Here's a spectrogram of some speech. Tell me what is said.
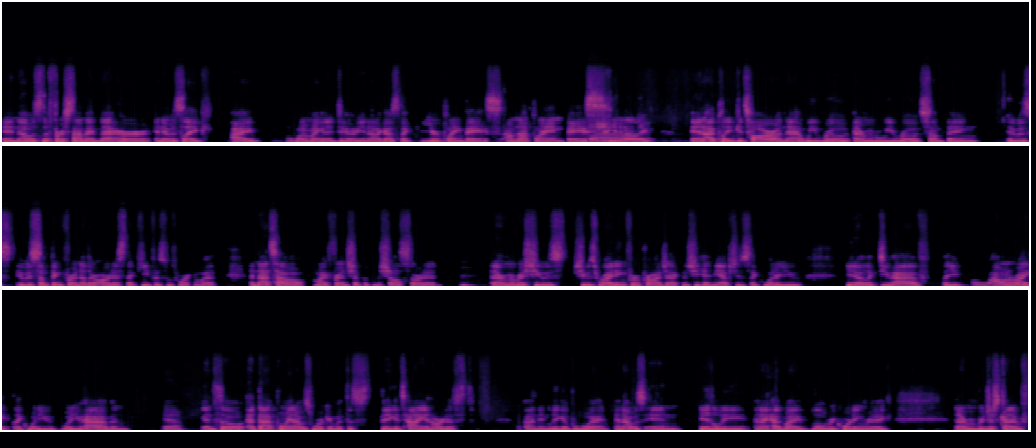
and that was the first time I met her. And it was like, I, what am I going to do? You know, like, I was like, you're playing bass. I'm not playing bass, wow. you know, like, and I played guitar on that. And we wrote, I remember we wrote something. It was, it was something for another artist that Keefus was working with. And that's how my friendship with Meshell started. Mm-hmm. And I remember she was, she was writing for a project and she hit me up. She's like, what are you, you know like do you have like i want to write like what do you what do you have? And yeah. and so at that point i was working with this big italian artist uh, named ligabue and i was in italy and i had my little recording rig. And i remember just kind of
